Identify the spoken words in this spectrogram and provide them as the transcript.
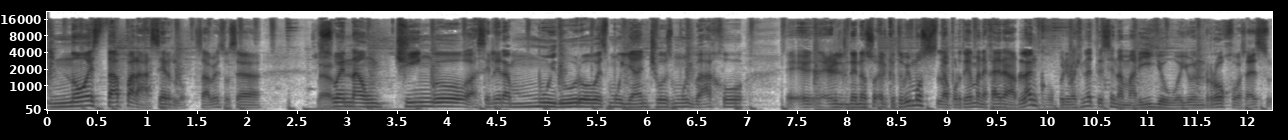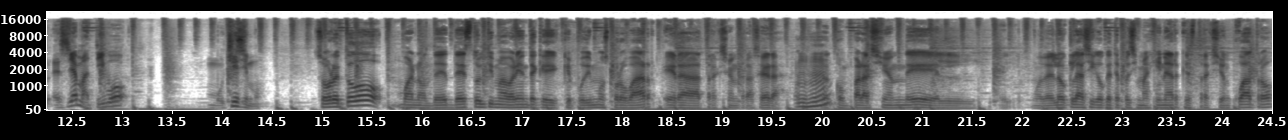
y no está para hacerlo, ¿sabes? O sea, Claro. suena un chingo, acelera muy duro, es muy ancho, es muy bajo. Eh, El, de nos- el que tuvimos la oportunidad de manejar era blanco, pero imagínate es en amarillo, güey, o en rojo. O sea, es, es llamativo muchísimo. Sobre todo, bueno, de, de esta última variante que, que pudimos probar era tracción trasera. A comparación del el modelo clásico que te puedes imaginar que es tracción 4.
